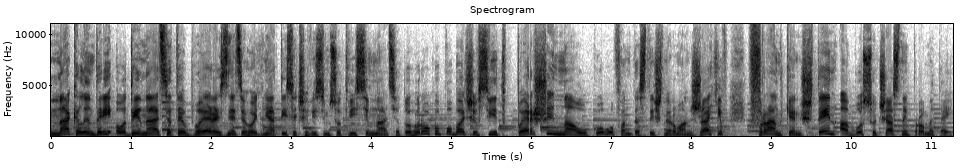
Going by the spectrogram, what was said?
На календарі 11 березня цього дня 1818 року побачив світ перший науково-фантастичний роман жахів Франкенштейн або сучасний Прометей.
